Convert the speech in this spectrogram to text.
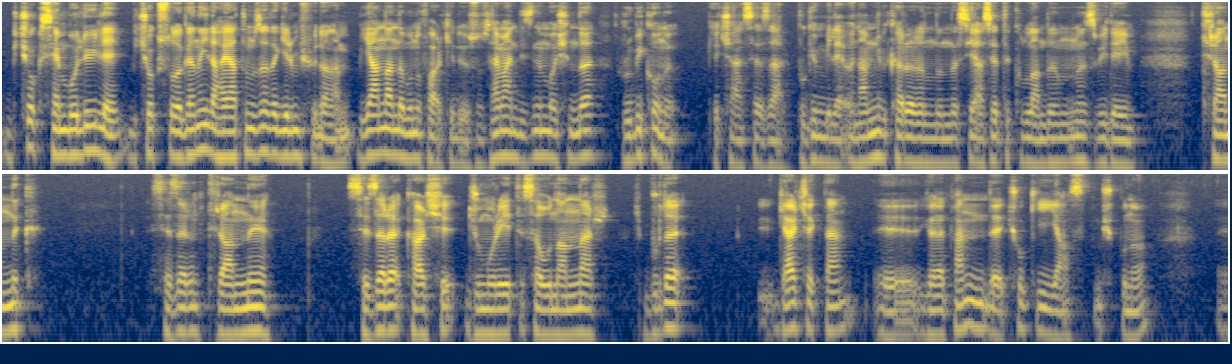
birçok sembolüyle, birçok sloganıyla hayatımıza da girmiş bir dönem. Bir yandan da bunu fark ediyorsunuz. Hemen dizinin başında Rubicon'u geçen Sezar. Bugün bile önemli bir karar alındığında siyasette kullandığımız bir deyim. Tiranlık, Sezar'ın tiranlığı, Sezar'a karşı cumhuriyeti savunanlar. Burada gerçekten e, yönetmen de çok iyi yansıtmış bunu. E,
